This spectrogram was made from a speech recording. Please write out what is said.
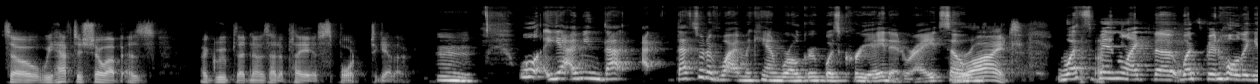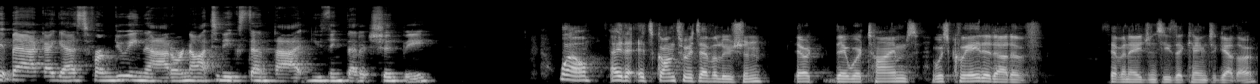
So we have to show up as a group that knows how to play a sport together. Mm. Well, yeah, I mean that that's sort of why McCann World Group was created, right? So Right. what's been like the what's been holding it back, I guess, from doing that or not to the extent that you think that it should be? Well, it's gone through its evolution. There there were times it was created out of seven agencies that came together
